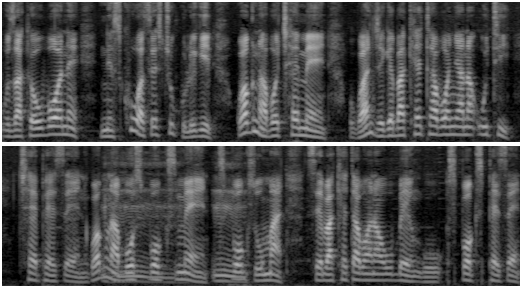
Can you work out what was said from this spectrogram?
uzakhe ubone nesikhuwa sesijugulukile kwakunabo-chairman kwanje-ke bakhetha abonyana uthi chairperson kwakunabo mm. spokesman mm. spokeswoman sebakhetha bona ube ngu spokesperson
